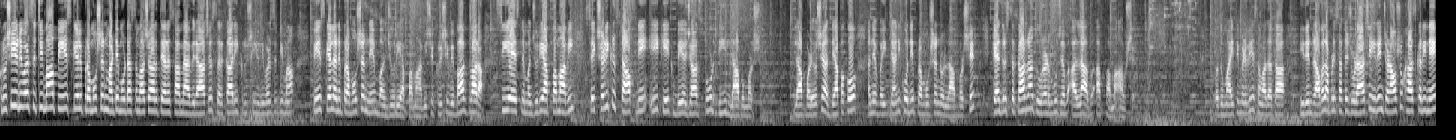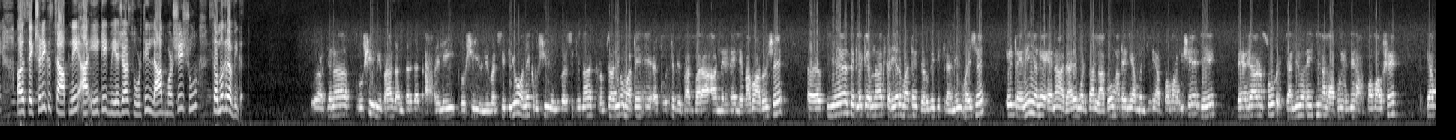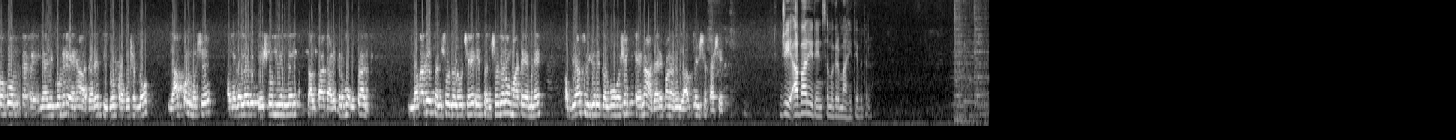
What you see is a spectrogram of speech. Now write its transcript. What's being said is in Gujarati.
કૃષિ યુનિવર્સિટીમાં પે સ્કેલ પ્રમોશન માટે મોટા સમાચાર અત્યારે સામે આવી રહ્યા છે. સરકારી કૃષિ યુનિવર્સિટીમાં પે સ્કેલ અને પ્રમોશનને મંજૂરી આપવામાં આવી છે. કૃષિ વિભાગ દ્વારા સીએએસને મંજૂરી આપવામાં આવી. શૈક્ષણિક સ્ટાફને એક એક બે હજાર સોળથી લાભ મળશે. લાભ મળ્યો છે. અધ્યાપકો અને વૈજ્ઞાનિકોને પ્રમોશનનો લાભ મળશે. કેન્દ્ર સરકારના ધોરણ મુજબ આ લાભ આપવામાં આવશે. વધુ માહિતી મેળવીએ. સંવાદદાતા હિરેન રાવલ આપણી સાથે જોડાયા છે. હિરેન, જણાવશો ખાસ કરીને શૈક્ષણિક સ્ટાફને આ એક એક બે હજાર સોળથી લાભ મળશે શું સમગ્ર વિગત? રાજ્યના કૃષિ વિભાગ અંતર્ગત આવેલી કૃષિ યુનિવર્સિટીઓ અને કૃષિ યુનિવર્સિટીના કર્મચારીઓ માટે કૃષિ વિભાગ દ્વારા આ નિર્ણય લેવામાં આવ્યો છે. પીએએસ એટલે કે એમના કરિયર માટે જરૂરી જે ટ્રેનિંગ હોય છે, એ ટ્રેનિંગ અને એના આધારે મળતા લાભો માટેની આ મંજૂરી આપવામાં આવી છે, જે બે હજાર સોળ જાન્યુઆરીથી આ લાભો એમને આપવામાં આવશે. અધ્યાપકો અને વૈજ્ઞાનિકોને એના આધારે સીધો પ્રમોશનનો લાભ પણ મળશે. અલગ અલગ દેશોની અંદર ચાલતા કાર્યક્રમો ઉપરાંત નવા જે સંશોધનો છે, એ સંશોધનો માટે એમણે અભ્યાસ વગેરે કરવો હશે, એના આધારે પણ આનો લાભ લઈ શકાશે. જી, આભાર હિરેન સમગ્ર માહિતી બદલ.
